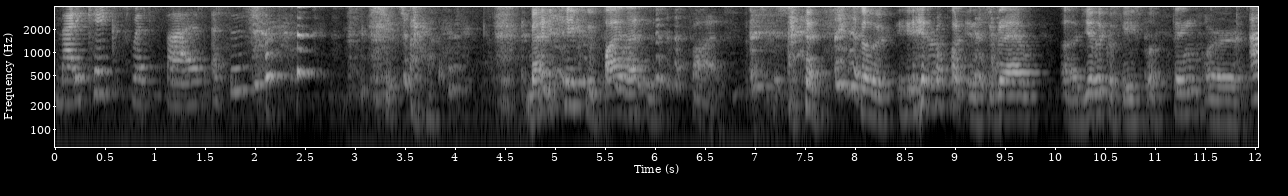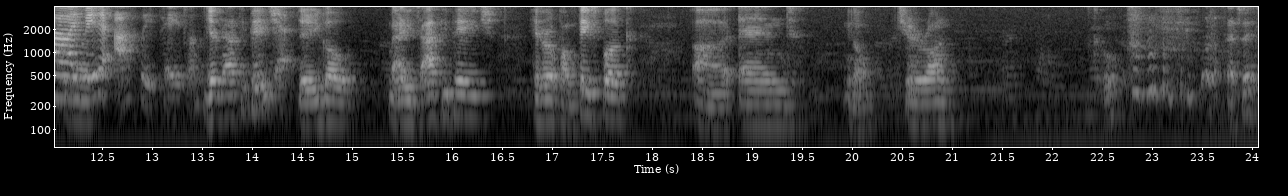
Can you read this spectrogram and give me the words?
Mattie Cakes with five S's. Mattie Cakes with five S's. Five. S's. so hit her up on Instagram. Uh, do you have like a Facebook thing or? I uh, made an athlete page on You have an athlete page? Yes. There you go. Mattie's athlete page. Hit her up on Facebook, uh, and you know cheer her on. Cool. That's it.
